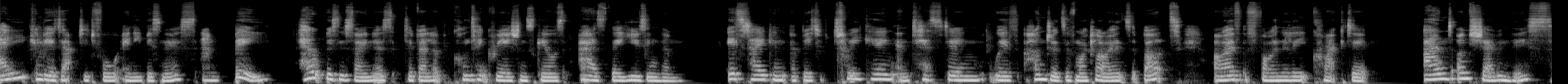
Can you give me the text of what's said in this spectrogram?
A can be adapted for any business and B help business owners develop content creation skills as they're using them. It's taken a bit of tweaking and testing with hundreds of my clients, but I've finally cracked it. And I'm sharing this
